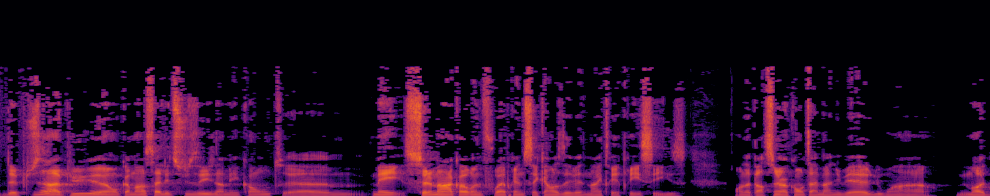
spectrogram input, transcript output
De plus en plus, euh, on commence à l'utiliser dans mes comptes, euh, mais seulement encore une fois après une séquence d'événements très précise. On a parti un compte en manuel ou en mode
